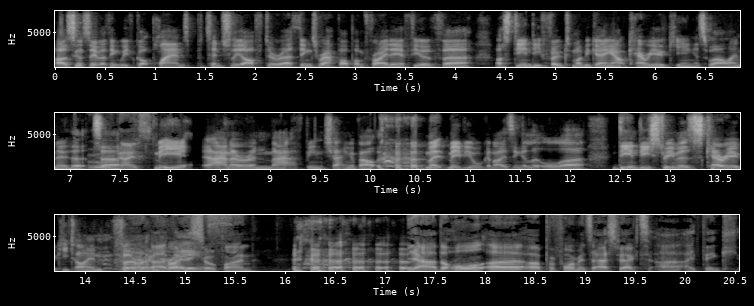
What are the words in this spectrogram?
I was going to say, I think we've got plans potentially after uh, things wrap up on Friday. A few of uh, us D and D folks might be going out karaokeing as well. I know that Ooh, uh, nice. me, Anna, and Matt have been chatting about maybe organising a little uh, D and D streamers karaoke time for Oh my uh, God, Friday. is so fun. yeah, the whole uh, uh, performance aspect, uh, I think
